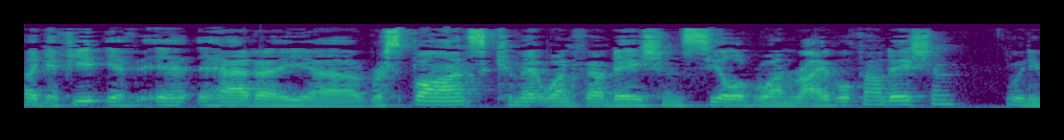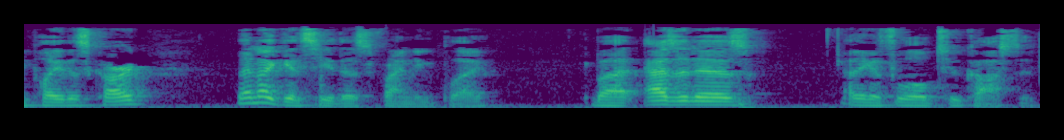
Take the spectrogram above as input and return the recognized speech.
like if you if it had a uh, response, commit one foundation, seal one rival foundation when you play this card, then I could see this finding play. But as it is, I think it's a little too costed.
